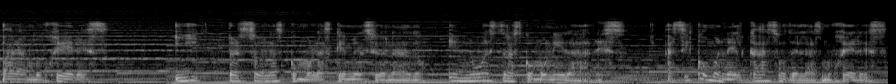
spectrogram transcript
para mujeres y personas como las que he mencionado en nuestras comunidades. Así como en el caso de las mujeres,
